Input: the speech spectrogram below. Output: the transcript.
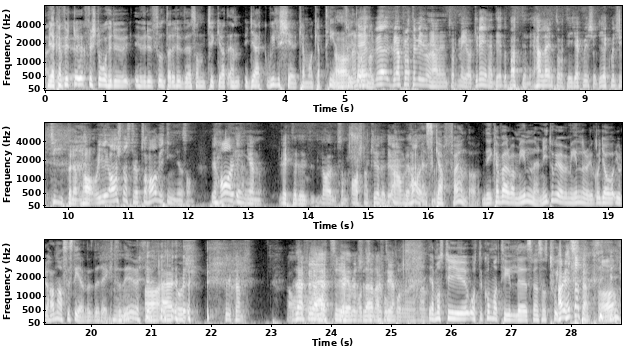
Men jag kan förstå, förstå hur, du, hur du funtar i huvudet som tycker att en Jack Wilshere kan vara kapten Ja, för ditt det, Arsenal. vi, har, vi har pratat vidare om det här, har inte varit med och grejen är, det är debatten, det handlar inte om att det är Jack Wilshere, det är Jack Wilshere-typen jag vill ha. Och i Arsenals trupp så har vi ingen sån. Vi har ingen riktig liksom, Arsenal-kille, det är han vi har nu. skaffa en då. Ni kan värva Milner. Ni tog över Milner och jag gjorde han assisterande direkt. Så det, Mm. Ja, nej usch. Fy skämt. Ja, Det är därför jag ser det är moderna fotbollen. jag måste ju återkomma till eh, Svenssons tweet. Har du hittat den? Ja.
